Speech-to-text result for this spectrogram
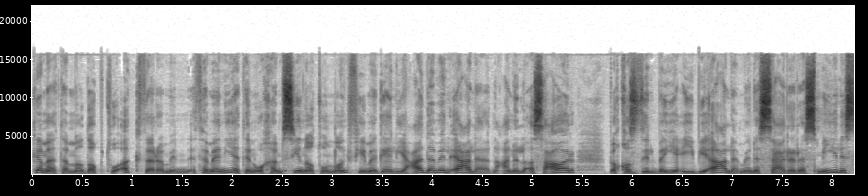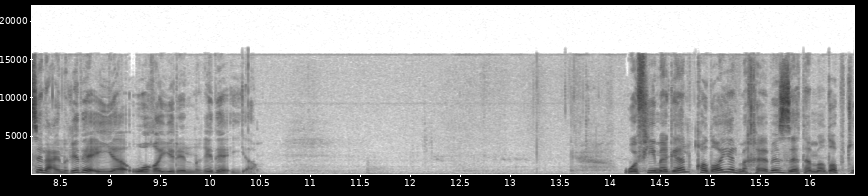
كما تم ضبط أكثر من 58 طنا في مجال عدم الإعلان عن الأسعار بقصد البيع بأعلى من السعر الرسمي للسلع الغذائية وغير الغذائية. وفي مجال قضايا المخابز تم ضبط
